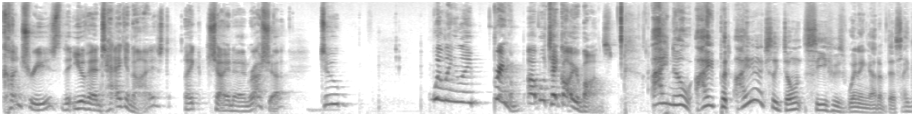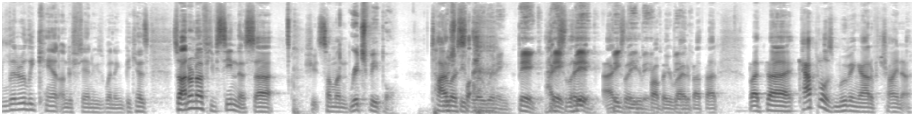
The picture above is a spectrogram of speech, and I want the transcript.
countries that you have antagonized, like China and Russia, to willingly bring them. Uh, we'll take all your bonds. I know, I but I actually don't see who's winning out of this. I literally can't understand who's winning because so I don't know if you've seen this. Uh, shoot, someone Rich people. Tyler Rich people Sla- are winning. Big, big, actually, big, actually, big, big, you're big, probably big. right about that. But uh, capital is moving out of China.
